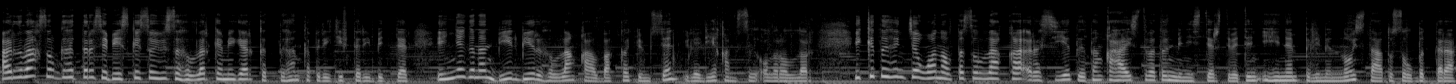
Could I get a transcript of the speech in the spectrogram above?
Арылах сылгыһыттары Себеске союз ыһыллар кемигер кыттыһан кооперативтери биттер. Инне гынан бир-бир ыһыллан калбакка түмсен үлели камсы олороллор. Икки тыһынча 16 сыллаакка Россия тыытын кахайстыбатын министерстветин иһинен племенной статус ылбыттара.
